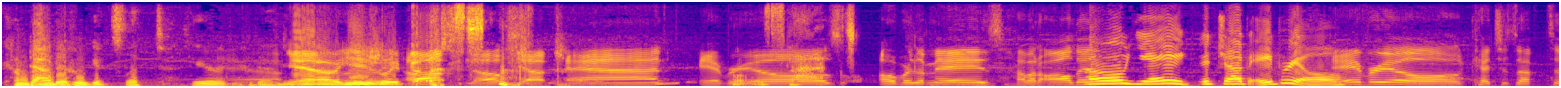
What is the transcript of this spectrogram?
come down to who gets lift here and who doesn't. Yeah, it usually Oh, does. no, yep. And Abriel's over the maze. How about Alden? Oh, yay. Good job, Abriel. Abriel catches up to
